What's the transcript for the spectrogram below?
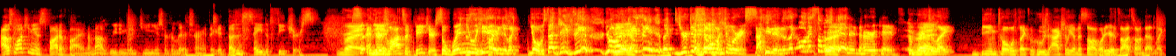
I was watching it on Spotify and I'm not reading like Genius or the lyrics or anything. It doesn't say the features. Right. So, and yeah. there's lots of features. So when you hear it, you're like, yo, is that Jay Z? Yo, yeah. Jay Z? Like you're just so much more excited. It's like, oh, that's the Weeknd right. and the Hurricane compared right. to like being told like who's actually on the song. What are your thoughts on that? Like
